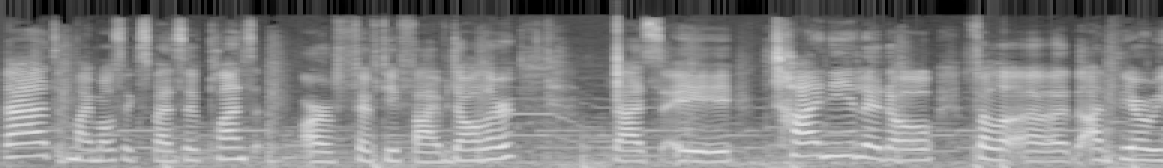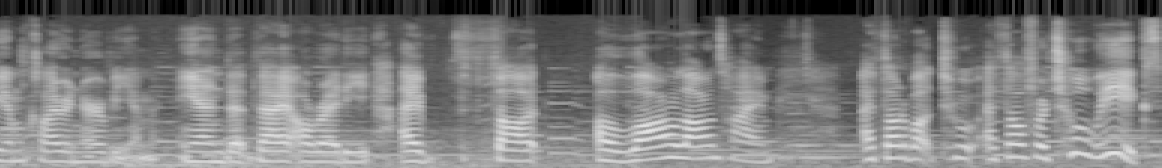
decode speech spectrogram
that. My most expensive plants are $55 that's a tiny little uh, Anthurium clarinervium. And that already I thought a long long time I thought about two I thought for two weeks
